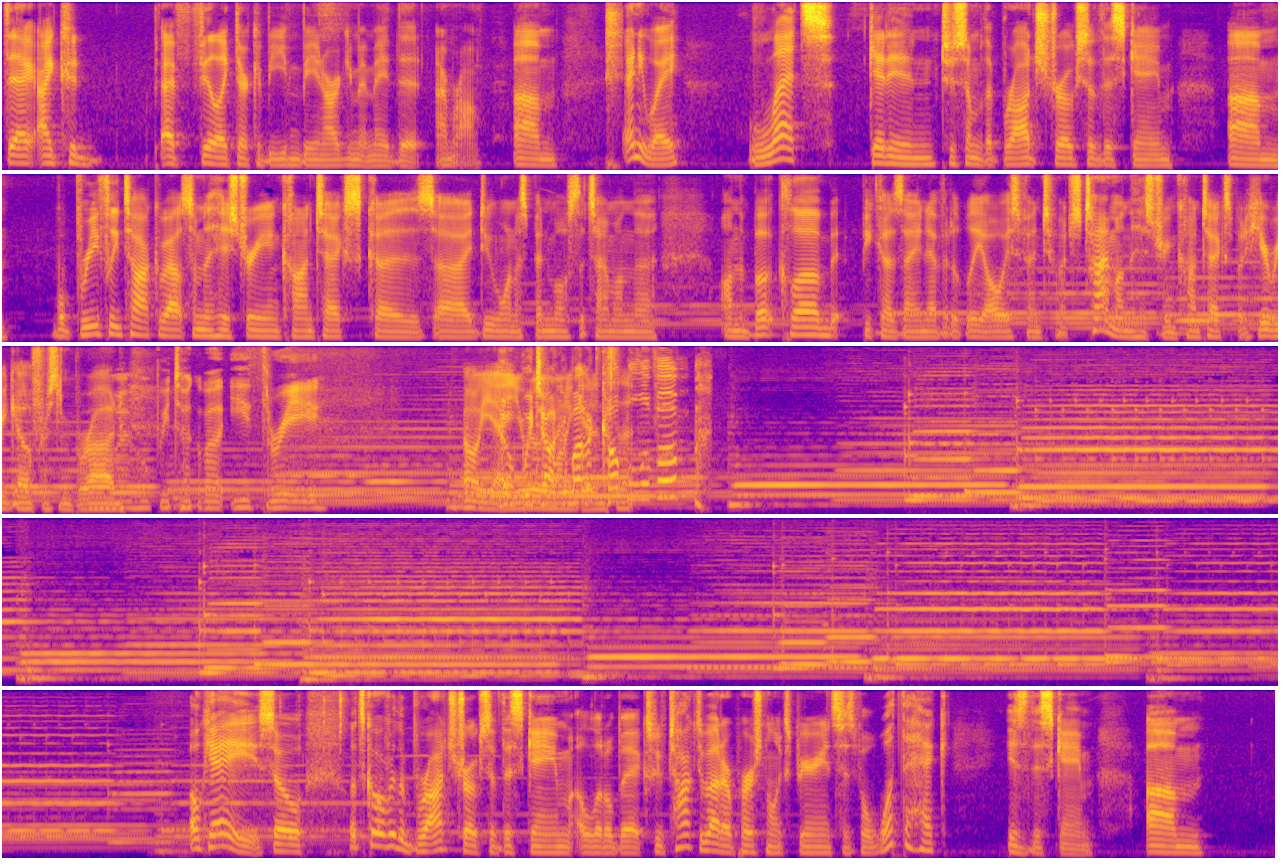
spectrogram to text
that I could. I feel like there could be even be an argument made that I'm wrong. Um, anyway, let's get into some of the broad strokes of this game. Um, we'll briefly talk about some of the history and context because uh, I do want to spend most of the time on the on the book club because I inevitably always spend too much time on the history and context. But here we go for some Oh, I hope we talk about E E3. Oh yeah, I Hope you we really talk about a couple of them. Okay, so let's go over the broad strokes of this game a little bit because we've talked about our personal experiences, but what the heck is this game? Um,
